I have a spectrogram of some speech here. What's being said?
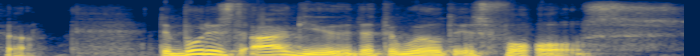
So, the Buddhists argue that the world is false,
